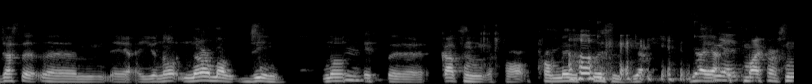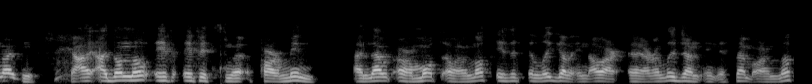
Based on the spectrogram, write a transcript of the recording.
just um, you know normal jeans not mm. it's the cotton for, from many oh, places. Okay. Yeah, yes. yeah, yeah. Yes. It's my personality. I, I don't know if, if it's for men allowed or not or not. Is it illegal in our uh, religion in Islam or not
